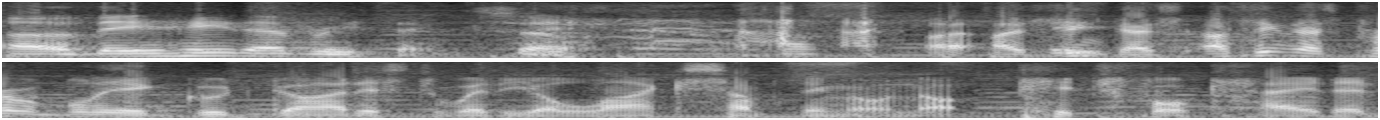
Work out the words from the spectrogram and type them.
Uh, they hate everything. So I, I think that's I think that's probably a good guide as to whether you like something or not. Pitchfork hate it,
